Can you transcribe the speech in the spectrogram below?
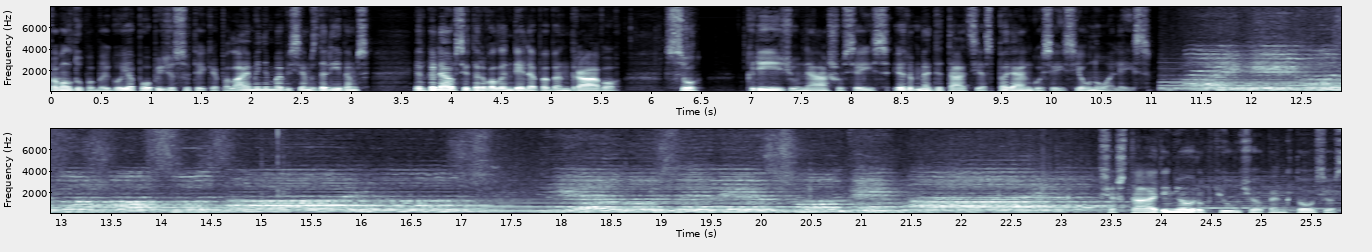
Pamaldų pabaigoje popiežius suteikė palaiminimą visiems dalyviams ir galiausiai dar valandėlę pabendravo su kryžių nešusiais ir meditacijas parengusiais jaunuoliais. Šeštadienio rūpjūčio 5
